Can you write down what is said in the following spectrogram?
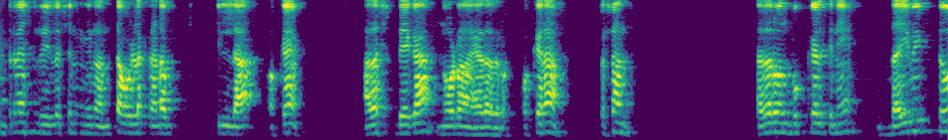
ಇಂಟರ್ನ್ಯಾಷನಲ್ ರಿಲೇಷನ್ ಇನ್ನು ಅಂತ ಒಳ್ಳೆ ಕನ್ನಡ ಬುಕ್ ಇಲ್ಲ. ಓಕೆ ಆದಷ್ಟು ಬೇಗ ನೋಡೋಣ ಯಾವ್ದಾದ್ರು. ಓಕೆನಾ ಪ್ರಶಾಂತ್. ಯಾವ್ದಾದ್ರು ಒಂದು ಬುಕ್ ಹೇಳ್ತೀನಿ ದಯವಿಟ್ಟು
